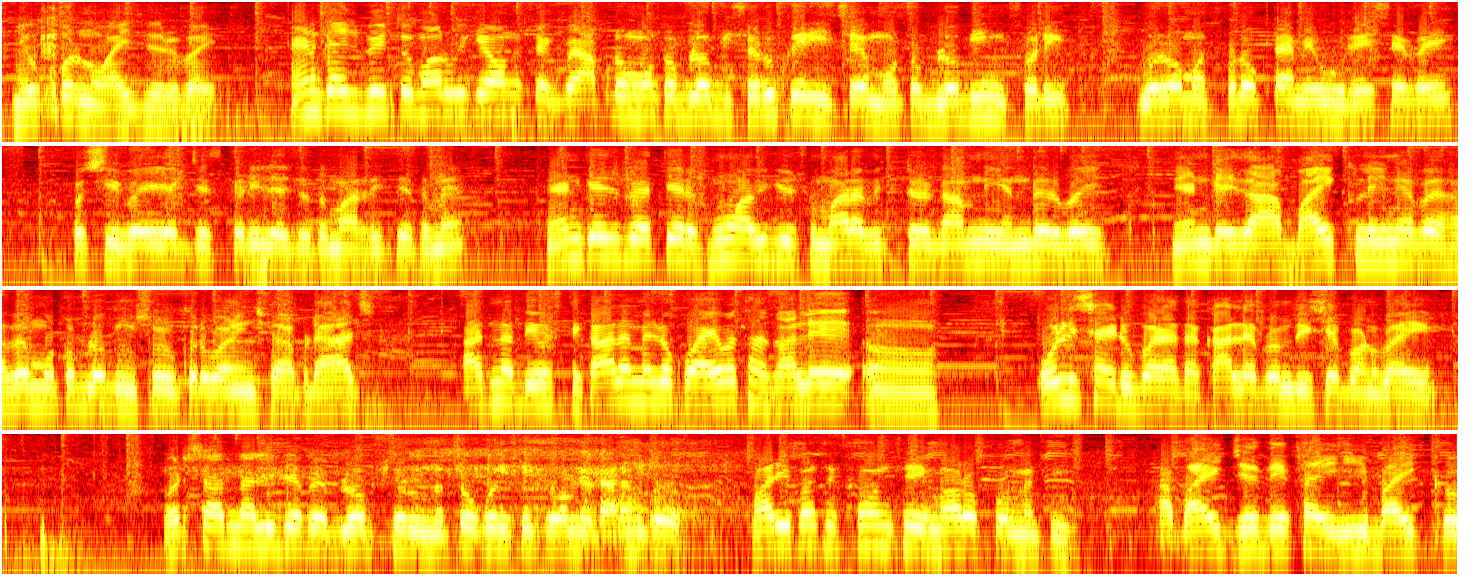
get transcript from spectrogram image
ને ઉપરનું વાઇઝર ભાઈ. એન્ડ ગાઈઝ ભાઈ, તો મારું કહેવાનું છે કે ભાઈ, આપણો મોટો બ્લોગિંગ શરૂ કરી છે. મોટો બ્લોગિંગ સોરી બોલવામાં થોડોક ટાઈમ એવું રહેશે ભાઈ. પછી ભાઈ એડજસ્ટ કરી લેજો તમારી રીતે તમે. એન્ડ ગાઈઝ ભાઈ, અત્યારે હું આવી ગયો છું મારા વિક્ટર ગામની અંદર ભાઈ. એન્ડ ગાઈઝ આ બાઇક લઈને ભાઈ, હવે મોટો બ્લોગિંગ શરૂ કરવાની છે આપણે આજ. આજના દિવસથી કાલે અમે લોકો આવ્યા હતા, કાલે ઓલી સાઈડ ઊભા હતા. કાલે પ્રમ દિવસે પણ ભાઈ વરસાદના લીધે ભાઈ બ્લોક શરૂ નહોતો કરી શક્યો અમને, કારણ કે મારી પાસે ફોન છે, એ મારો ફોન નથી. આ બાઇક જે દેખાય એ બાઇક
